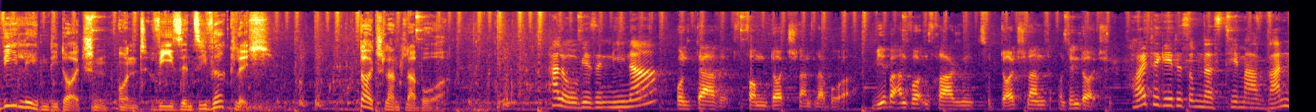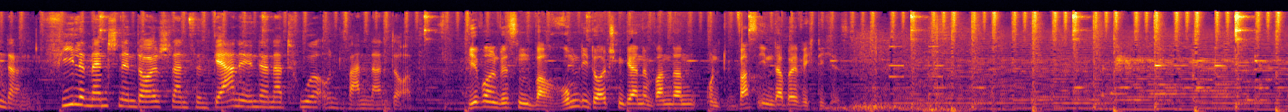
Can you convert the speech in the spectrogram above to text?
Wie leben die Deutschen und wie sind sie wirklich? Deutschlandlabor. Hallo, wir sind Nina und David vom Deutschlandlabor. Wir beantworten Fragen zu Deutschland und den Deutschen. Heute geht es um das Thema Wandern. Viele Menschen in Deutschland sind gerne in der Natur und wandern dort. Wir wollen wissen, warum die Deutschen gerne wandern und was ihnen dabei wichtig ist.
